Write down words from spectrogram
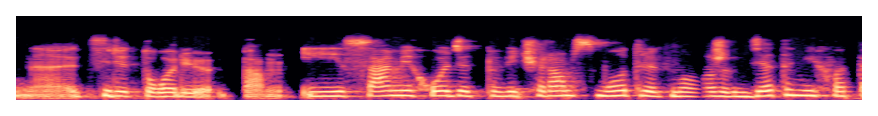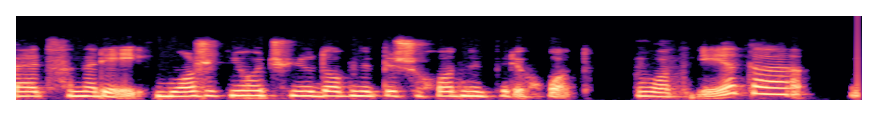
э, территорию там, и сами ходят по вечерам, смотрят, может, где-то не хватает фонарей, может, не очень удобный пешеходный переход. Вот, и это и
